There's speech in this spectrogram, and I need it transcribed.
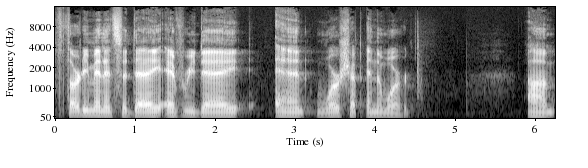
30 minutes a day every day and worship in the Word. Um,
